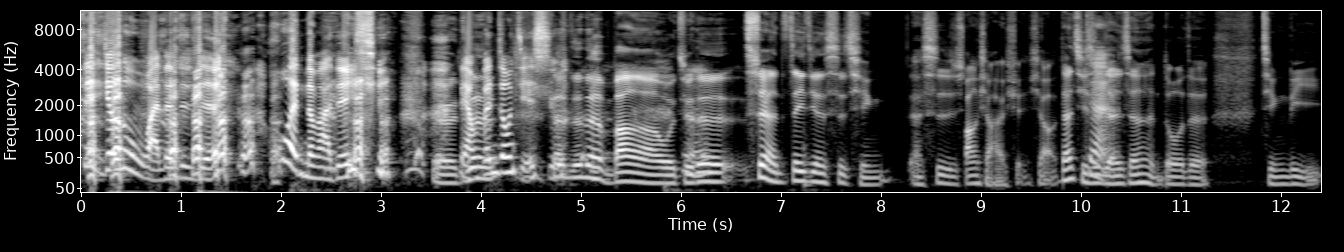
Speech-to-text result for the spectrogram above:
这集就录完了，是不是？混的嘛，这一集，两分钟结束，真的很棒啊！我觉得虽然这件事情呃是帮小孩选校，但其实人生很多的经历，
